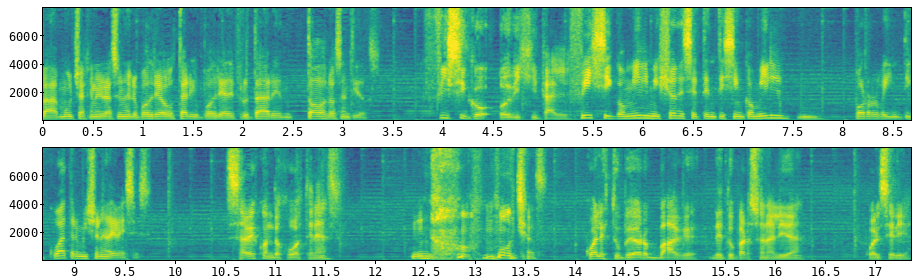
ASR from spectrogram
a muchas generaciones le podría gustar y podría disfrutar en todos los sentidos. ¿Físico o digital? Físico, mil millones, 75 mil por 24 millones de veces. ¿Sabes cuántos juegos tenés? No, muchos. ¿Cuál es tu peor bug de tu personalidad? ¿Cuál sería?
